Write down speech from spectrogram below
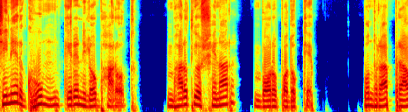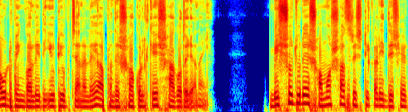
চীনের ঘুম কেড়ে নিল ভারত। ভারতীয় সেনার বড় পদক্ষেপ। বন্ধুরা প্রাউড বেঙ্গলির ইউটিউব চ্যানেলে আপনাদের সকলকে স্বাগত জানাই। বিশ্বজুড়ে সমস্যা সৃষ্টিকারী দেশের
